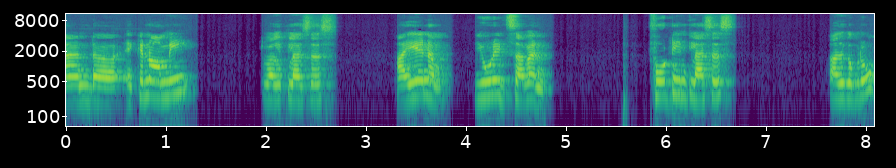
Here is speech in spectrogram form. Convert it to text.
and economy twelve classes. INM unit seven fourteen classes. அதுக்கப்புறம்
